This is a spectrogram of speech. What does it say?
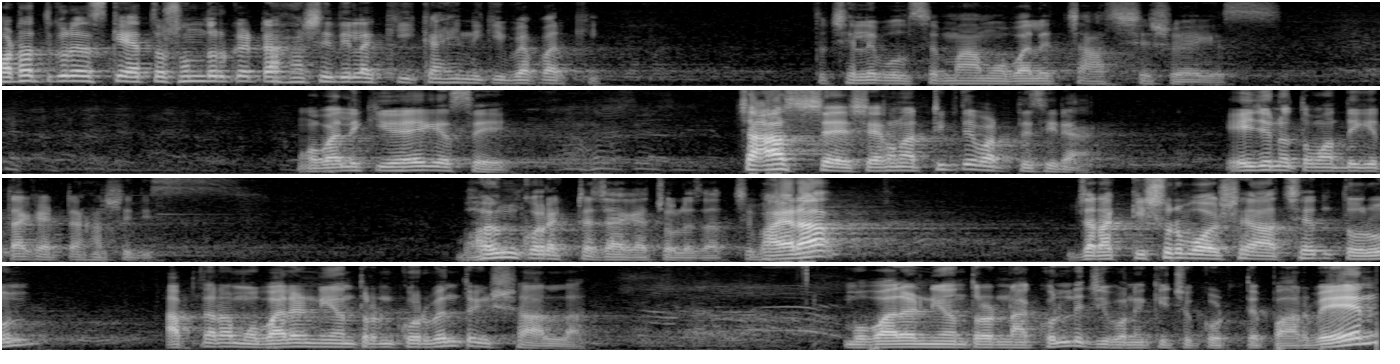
হঠাৎ করে আজকে এত সুন্দর করে একটা হাসি দিলা, কি কাহিনী, কি ব্যাপার, কি? তো ছেলে বলছে, মা মোবাইলের চার্জ শেষ হয়ে গেছে। মোবাইলে কি হয়ে গেছে? চার্জ শেষ, এখন আর টিপতে পারতেছি না। এই জন্য তোমার দিকে তাকে একটা হাসি দিস ভয়ঙ্কর একটা জায়গা চলে যাচ্ছে। ভাইরা যারা কিশোর বয়সে আছেন, তরুণ আপনারা মোবাইলের নিয়ন্ত্রণ করবেন তো ইনশাআল্লাহ। মোবাইলের নিয়ন্ত্রণ না করলে জীবনে কিছু করতে পারবেন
